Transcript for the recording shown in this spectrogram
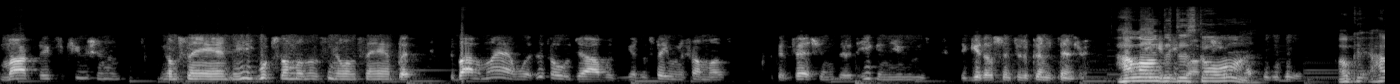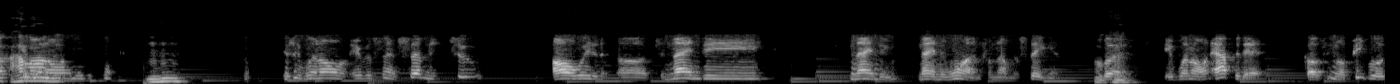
marked execution. You know what I'm saying? He whooped some of us. You know what I'm saying? But the bottom line was his whole job was to get a statement from us, a confession that he can use to get us into the penitentiary. How long did this go on? Okay, how, how long? Did, mm-hmm. It went on ever since 72 all the way to, uh, to 90, 90, 91, if I'm not mistaken. Okay. But it went on after that because, you know, people,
